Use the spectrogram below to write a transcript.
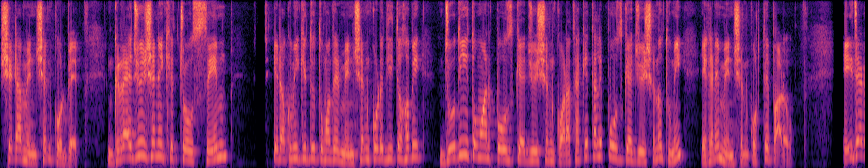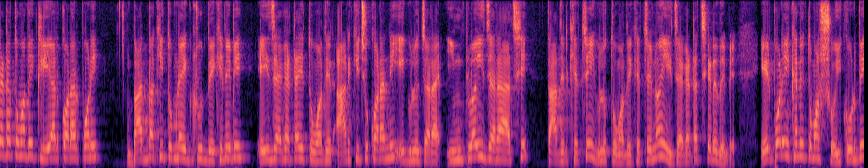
সেটা মেনশন করবে। গ্র্যাজুয়েশনের ক্ষেত্রেও সেম, এরকমই কিন্তু তোমাদের মেনশন করে দিতে হবে। যদি তোমার পোস্ট গ্র্যাজুয়েশন করা থাকে, তাহলে পোস্ট গ্র্যাজুয়েশনও তুমি এখানে মেনশন করতে পারো। এই জায়গাটা তোমাদের ক্লিয়ার করার পরে বাদ বাকি তোমরা একটু দেখে নেবে। এই জায়গাটায় তোমাদের আর কিছু করার নেই। এগুলো যারা এমপ্লয়ি যারা আছে, তাদের ক্ষেত্রে এগুলো তোমাদের ক্ষেত্রে নয়, এই জায়গাটা ছেড়ে দেবে। এরপরে এখানে তোমার সই করবে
